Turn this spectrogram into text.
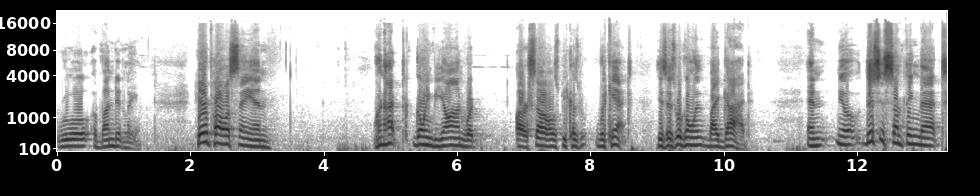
rule abundantly. Here Paul is saying, we're not going beyond what ourselves because we can't. He says we're going by God. And you know, this is something that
